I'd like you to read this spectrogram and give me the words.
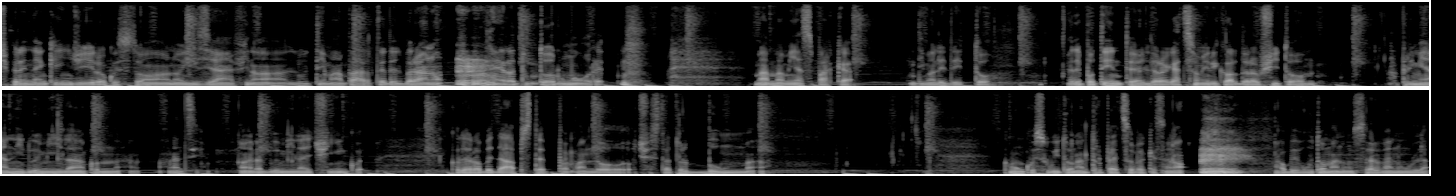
Ci prende anche in giro questo Noisia, eh? fino all'ultima parte del brano era tutto rumore. Mamma mia, spacca di maledetto. Ed è potente, il ragazzo mi ricordo era uscito primi anni 2000, con, anzi no era 2005, con le robe dubstep, quando c'è stato il boom. Comunque subito un altro pezzo perché sennò ho bevuto ma non serve a nulla.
